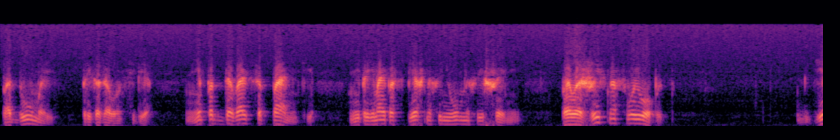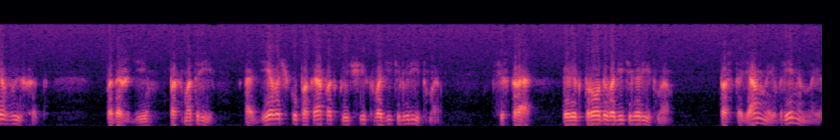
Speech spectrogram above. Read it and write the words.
«Подумай», — приказал он себе, — «не поддавайся панике, не принимай поспешных и неумных решений, положись на свой опыт». «Где выход?» «Подожди, посмотри, а девочку пока подключи к водителю ритма». «Сестра, электроды водителя ритма. Постоянные, временные?»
